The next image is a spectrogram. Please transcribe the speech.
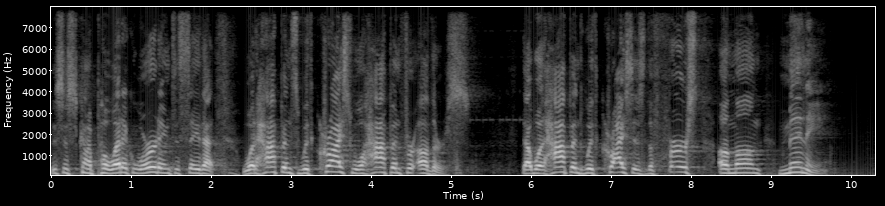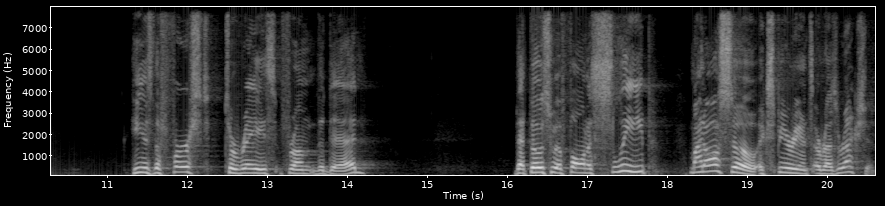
this is kind of poetic wording to say that what happens with Christ will happen for others that what happened with Christ is the first among many. He is the first to raise from the dead, that those who have fallen asleep might also experience a resurrection.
